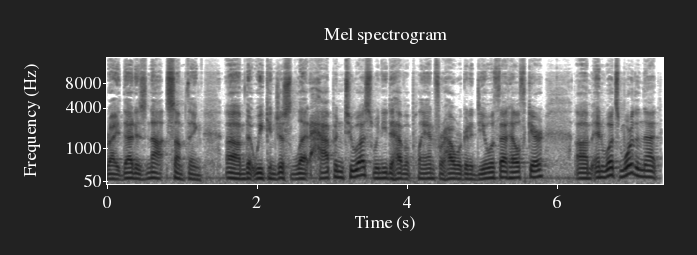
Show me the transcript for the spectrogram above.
right? That is not something um, that we can just let happen to us. We need to have a plan for how we're going to deal with that healthcare. Um, and what's more than that,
